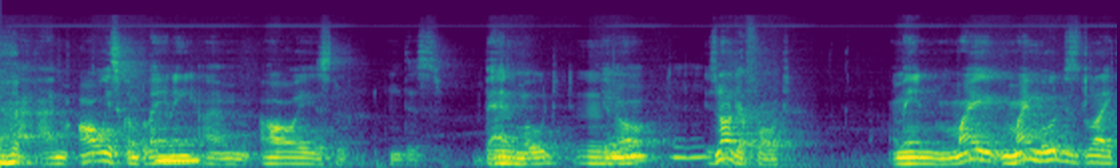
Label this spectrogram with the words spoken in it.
I, I'm always complaining. I'm always in this bad mm-hmm. mood. You mm-hmm. know, mm-hmm. it's not their fault. I mean, my my mood is like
